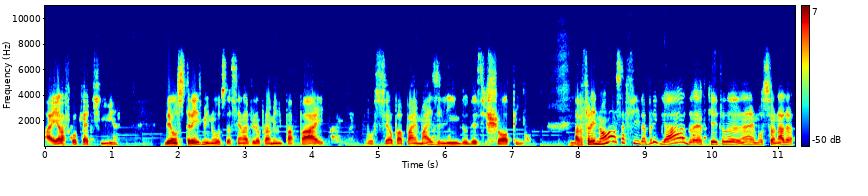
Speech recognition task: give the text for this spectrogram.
Aí ela ficou quietinha. Deu uns três minutos assim, ela virou para mim, papai, você é o papai mais lindo desse shopping. Aí eu falei, nossa, filha, obrigado. É, fiquei toda né, emocionada.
